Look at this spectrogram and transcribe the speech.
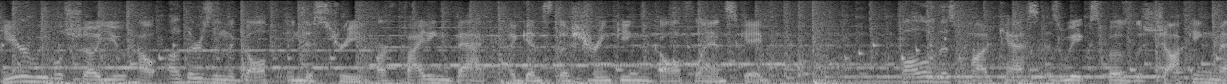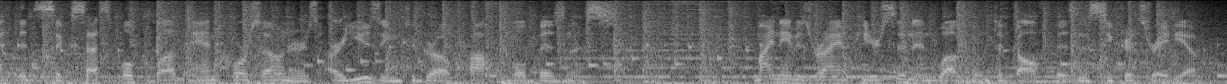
Here we will show you how others in the golf industry are fighting back against the shrinking golf landscape. Follow this podcast as we expose the shocking methods successful club and course owners are using to grow a profitable business. My name is Ryan Peterson, and welcome to Golf Business Secrets Radio.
